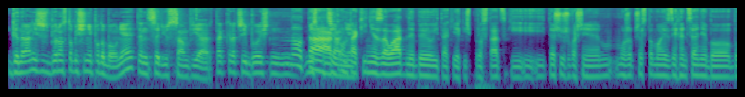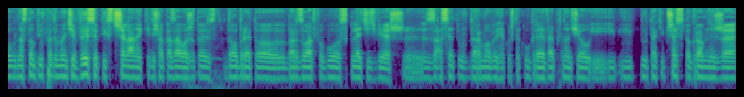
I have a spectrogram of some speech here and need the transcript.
generalnie rzecz biorąc, tobie się nie podobał, nie? Ten Serious Sam VR. Tak raczej byłeś No tak, on taki niezaładny był i taki jakiś prostacki i, i, też już właśnie może przez to moje zniechęcenie, bo, bo nastąpił w pewnym momencie wysyp tych strzelanek, kiedy się okazało, że to jest dobre, to bardzo łatwo było sklecić, wiesz, z asetów darmowych jakąś taką grę, wepchnąć ją i, i, i był taki przesyt ogromny, że,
